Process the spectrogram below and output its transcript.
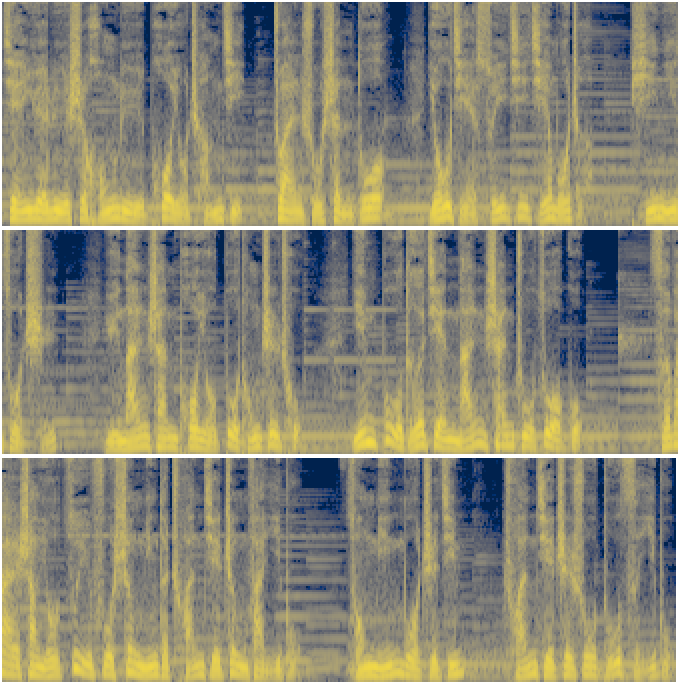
见月律师弘律颇有成绩，篆书甚多。有解随机结魔者，皮尼作持，与南山颇有不同之处，因不得见南山著作故。此外，尚有最负盛名的传戒正范一部，从明末至今，传戒之书独此一部。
